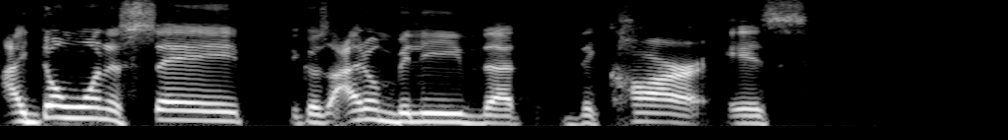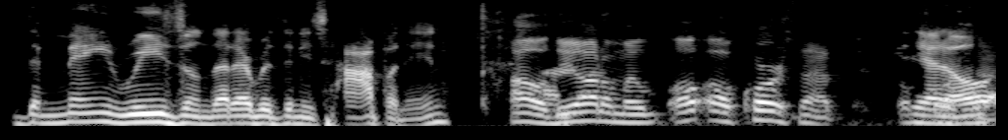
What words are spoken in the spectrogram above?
I don't want to say because I don't believe that the car is the main reason that everything is happening. Oh, the automobile. Oh, of course not. Of you course know,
